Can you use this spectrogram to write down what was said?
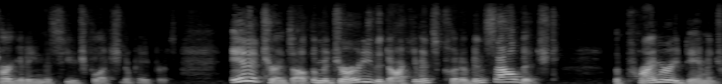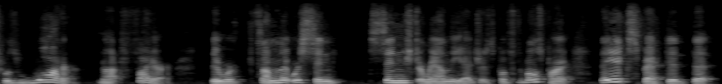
targeting this huge collection of papers. And it turns out the majority of the documents could have been salvaged. The primary damage was water, not fire. There were some that were sin- singed around the edges, but for the most part, they expected that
